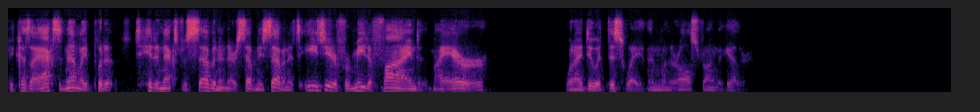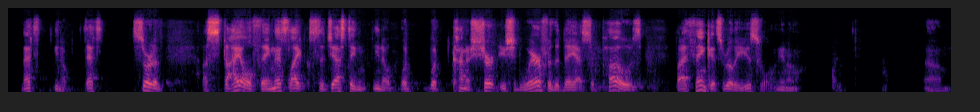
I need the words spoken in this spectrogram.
Because I accidentally put it, hit an extra seven in there, 77. It's easier for me to find my error when I do it this way than when they're all strung together. That's, you know, that's sort of a style thing. That's like suggesting, you know, what, what kind of shirt you should wear for the day, I suppose. But I think it's really useful, you know. Um,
